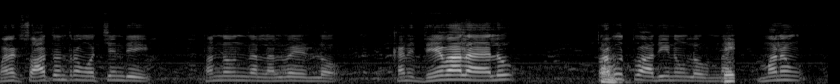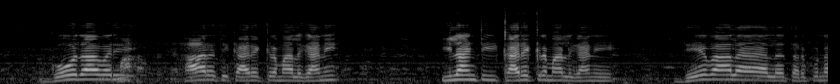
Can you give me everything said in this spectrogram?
మనకు స్వాతంత్రం వచ్చింది పంతొమ్మిది వందల నలభై ఏడులో కానీ దేవాలయాలు ప్రభుత్వ అధీనంలో ఉన్నాయి. మనం గోదావరి హారతి కార్యక్రమాలు కానీ ఇలాంటి కార్యక్రమాలు కానీ దేవాలయాల తరపున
